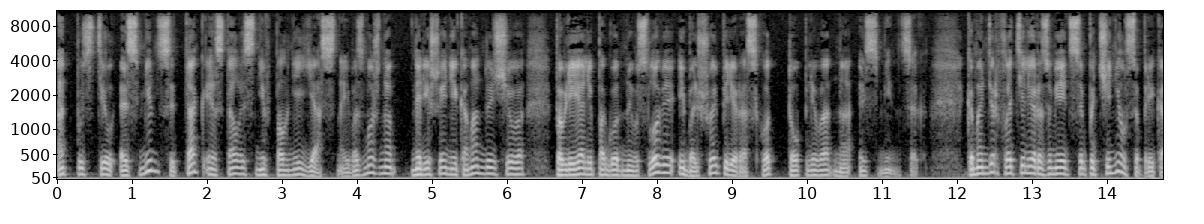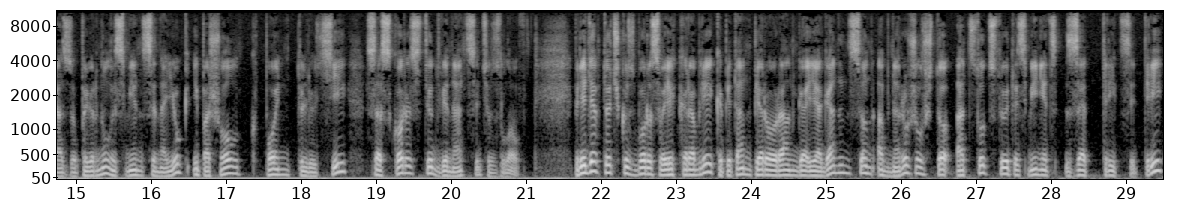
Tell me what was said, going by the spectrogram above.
отпустил эсминцы, так и осталась не вполне ясной. Возможно, на решение командующего повлияли погодные условия и большой перерасход топлива на эсминцах. Командир флотилии, разумеется, подчинился приказу, повернул эсминцы на юг и пошел к Пойнт-Люси со скоростью 12 узлов. Придя в точку сбора своих кораблей, капитан первого ранга Яганненсон обнаружил, что отсутствует эсминец Z-33,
